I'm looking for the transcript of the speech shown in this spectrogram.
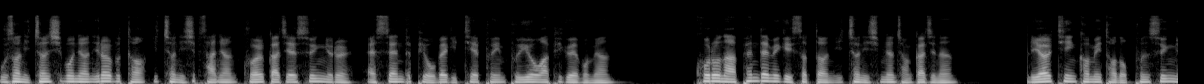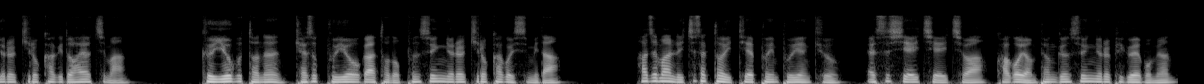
우선 2015년 1월부터 2024년 9월까지의 수익률을 S&P 500 ETF인 VO와 비교해보면 코로나 팬데믹이 있었던 2020년 전까지는 리얼티 인컴이 더 높은 수익률을 기록하기도 하였지만 그 이후부터는 계속 VO가 더 높은 수익률을 기록하고 있습니다. 하지만 리츠 섹터 ETF인 VNQ, SCHH와 과거 연평균 수익률을 비교해보면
